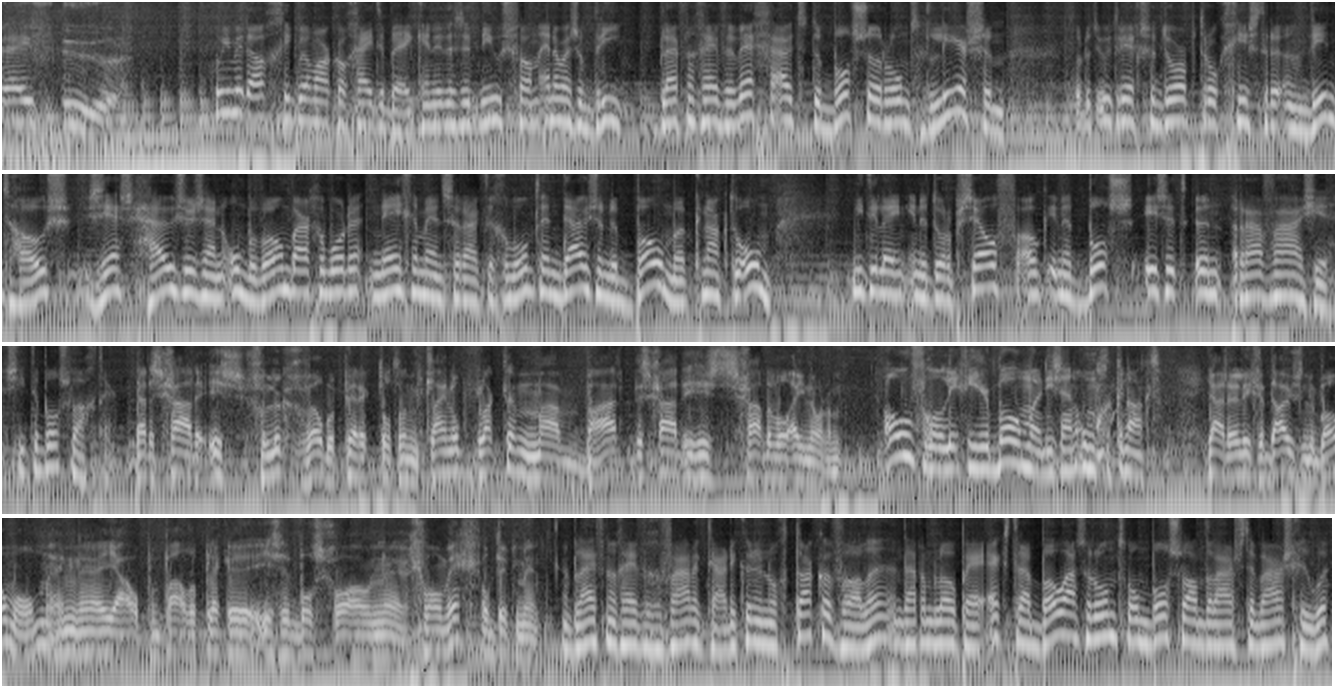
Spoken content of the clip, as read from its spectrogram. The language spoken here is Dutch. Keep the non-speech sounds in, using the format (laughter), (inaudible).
5 uur. Goedemiddag, ik ben Marco Geitenbeek en dit is het nieuws van NOS op 3. Blijf nog even weg uit de bossen rond Leersum. Door het Utrechtse dorp trok gisteren een windhoos. Zes huizen zijn onbewoonbaar geworden, negen mensen raakten gewond en duizenden bomen knakten om. Niet alleen in het dorp zelf, ook in het bos is het een ravage, ziet de boswachter. Ja, de schade is gelukkig wel beperkt tot een kleine oppervlakte, maar waar de schade is, is de schade wel enorm. Overal liggen hier bomen, die zijn omgeknakt. Ja, er liggen duizenden bomen om en uh, ja, op bepaalde plekken is het bos gewoon, uh, gewoon weg op dit moment. Het blijft nog even gevaarlijk daar, er kunnen nog takken vallen en daarom lopen er extra boa's rond om boswandelaars te waarschuwen.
